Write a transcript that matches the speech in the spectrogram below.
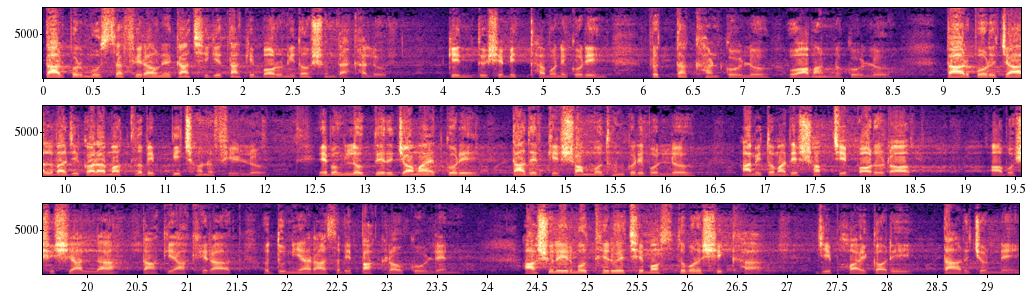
তারপর মুসা ফেরাউনের কাছে গিয়ে তাকে বড় নিদর্শন দেখাল। কিন্তু সে মিথ্যা মনে করে প্রত্যাখ্যান করল ও অমান্য করল। তারপর চালবাজি করা মতলবে পিছন ফিরল এবং লোকদের জমায়েত করে তাদেরকে সম্বোধন করে বলল, আমি তোমাদের সবচেয়ে বড় রব। অবশেষে আল্লাহ তাকে আখেরাত ও দুনিয়ার আসাবে পাকড়াও করলেন। আসলে এর মধ্যে রয়েছে মস্ত বড় শিক্ষা যে ভয় করে তার জন্যে।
